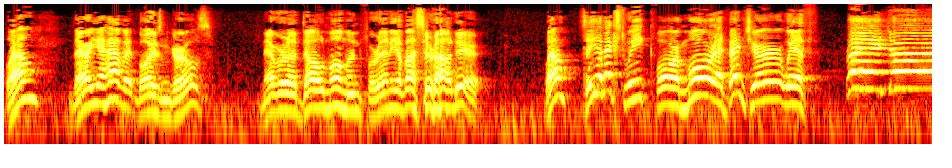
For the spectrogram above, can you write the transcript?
Well, there you have it, boys and girls. Never a dull moment for any of us around here. Well, see you next week for more adventure with Ranger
